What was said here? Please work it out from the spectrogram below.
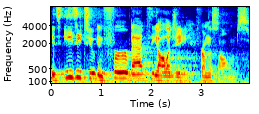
it's easy to infer bad theology from the Psalms.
